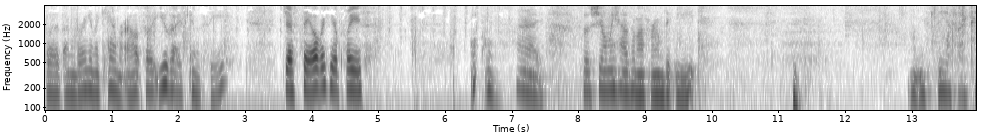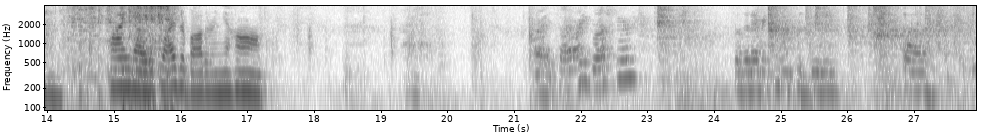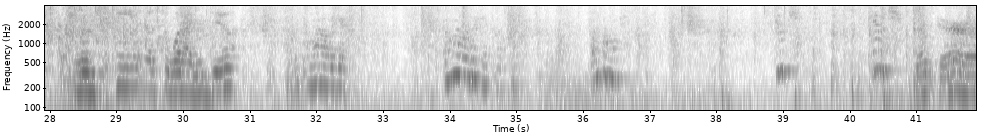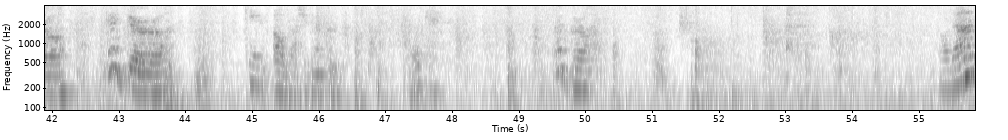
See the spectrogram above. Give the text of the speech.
But I'm bringing the camera out so that you guys can see. Just stay over here, please. All right, so she only has enough room to eat. Let me see if I can. I know, the flies are bothering you, huh? All right, so I already brushed her so that everything could be routine as to what I would do. Come on over here. Come on over here, Coco. Come on. Scooch. Scooch. Good girl. Good girl. Can you, oh gosh, you're gonna poop. Okay. Good girl. All done?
